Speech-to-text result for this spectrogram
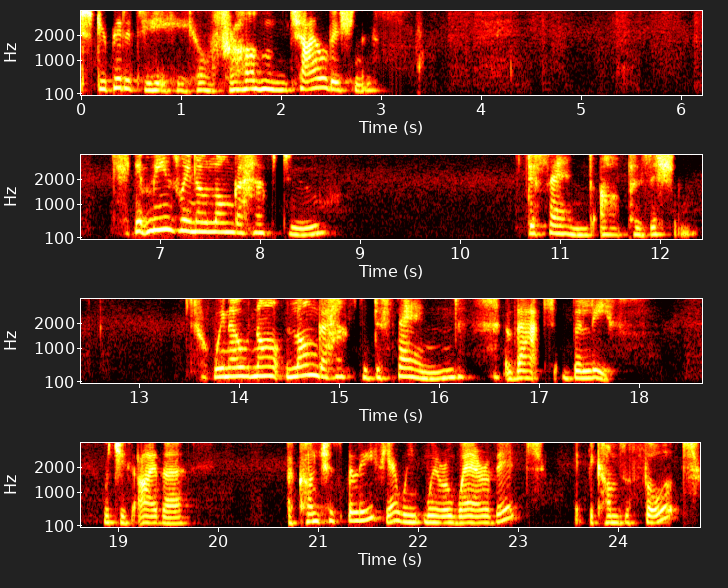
stupidity or from childishness It means we no longer have to defend our position. We no, longer have to defend that belief, which is either a conscious belief, yeah, we, we're aware of it, it becomes a thought,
